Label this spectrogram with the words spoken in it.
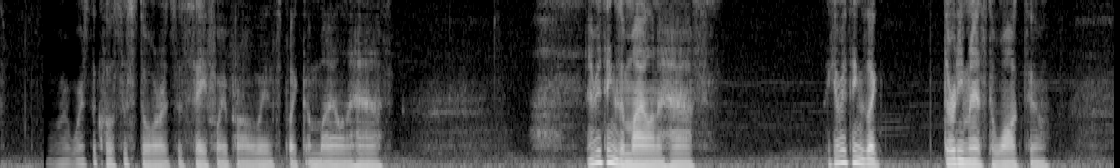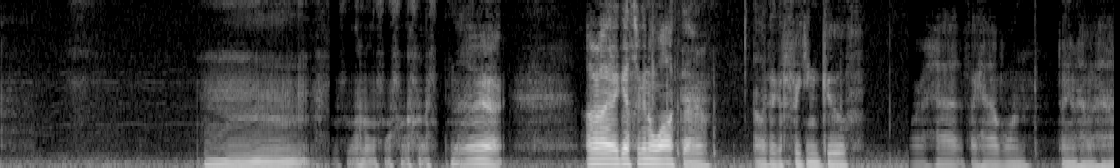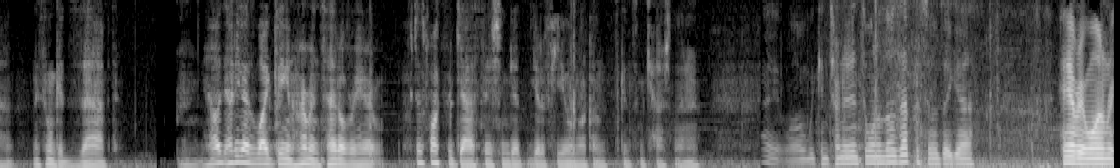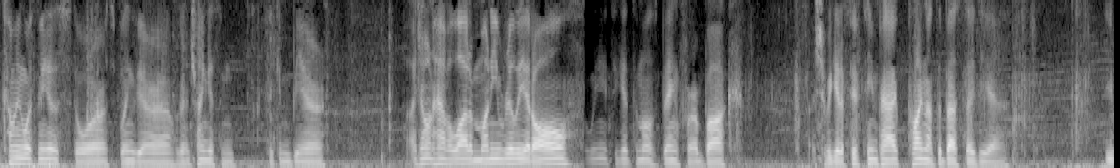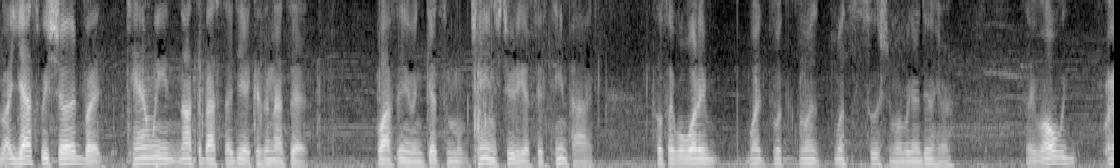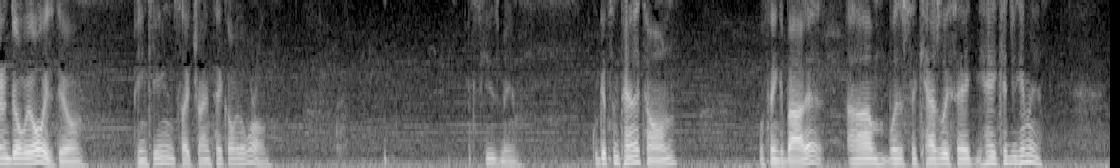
Where, where's the closest store? It's a Safeway, probably. It's like a mile and a half. Everything's a mile and a half. Like, everything's like 30 minutes to walk to. Hmm. Alright, I guess we're gonna walk there. I look like a freaking goof. Or a hat if I have one. Don't even have a hat. At least I won't get zapped. How, how do you guys like being in Herman's Head over here? Just walk to the gas station, get get a few, and work on getting some cash later. Alright, well, we can turn it into one of those episodes, I guess. Hey everyone, we're coming with me to the store. It's Bling Viera. We're gonna try and get some freaking beer. I don't have a lot of money really at all. We need to get the most bang for our buck. Should we get a 15 pack? Probably not the best idea. Uh, yes, we should, but can we? Not the best idea because then that's it. We'll have to even get some change too to get a 15 pack. So it's like, well, what, what, what, what, what's the solution? What are we gonna do here? It's like, well, we, we're gonna do what we always do. Pinky, it's like try and take over the world. Excuse me. We'll get some panettone. We'll think about it um, we'll just casually say, "Hey, could you give me?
